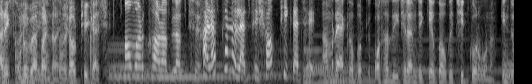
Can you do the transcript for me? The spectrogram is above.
আরে কোনো ব্যাপার নয় সব ঠিক আছে। আমার খারাপ লাগছে। খারাপ কেন লাগছে? সব ঠিক আছে। আমরা একে অপরকে কথা দিয়েছিলাম যে কেউ কাউকে চিট করব না। কিন্তু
